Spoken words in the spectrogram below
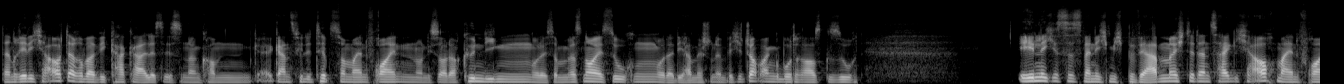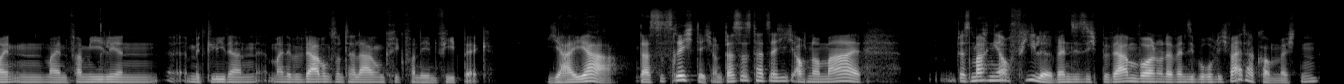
dann rede ich ja auch darüber, wie kacke alles ist und dann kommen ganz viele Tipps von meinen Freunden und ich soll doch kündigen oder ich soll mir was Neues suchen oder die haben mir schon irgendwelche Jobangebote rausgesucht. Ähnlich ist es, wenn ich mich bewerben möchte, dann zeige ich ja auch meinen Freunden, meinen Familienmitgliedern meine Bewerbungsunterlagen und kriege von denen Feedback. Ja, ja, das ist richtig. Und das ist tatsächlich auch normal. Das machen ja auch viele, wenn sie sich bewerben wollen oder wenn sie beruflich weiterkommen möchten,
